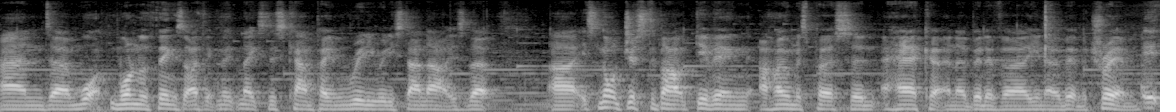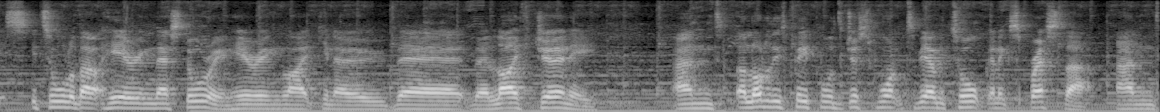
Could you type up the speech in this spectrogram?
and um, what one of the things that I think that makes this campaign really, really stand out is that uh, it's not just about giving a homeless person a haircut and a bit of a you know a bit of a trim. It's it's all about hearing their story and hearing like you know their their life journey and a lot of these people just want to be able to talk and express that. And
